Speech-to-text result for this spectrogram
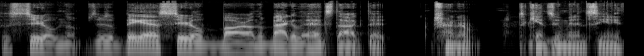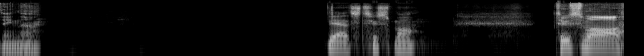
There's a cereal. No, there's a big ass serial bar on the back of the headstock that I'm trying to. I can't zoom in and see anything though. Yeah, it's too small. Too small.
